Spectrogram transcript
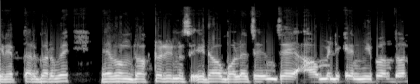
গ্রেপ্তার করবে এবং ডক্টর ইনুস এটাও বলেছেন যে আওয়ামী লীগের নিবন্ধন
